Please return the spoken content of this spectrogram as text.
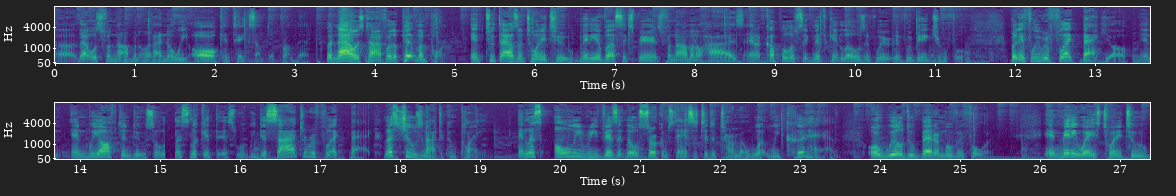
Uh, that was phenomenal, and I know we all can take something from that. But now it's time for the Pittman point. In 2022, many of us experienced phenomenal highs and a couple of significant lows if we're if we're being truthful. But if we reflect back, y'all, and, and we often do, so let's look at this. When we decide to reflect back, let's choose not to complain. And let's only revisit those circumstances to determine what we could have or will do better moving forward. In many ways, 22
